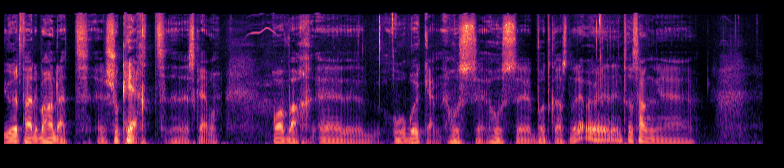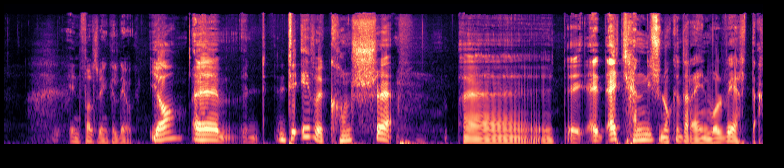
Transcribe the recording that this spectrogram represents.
urettferdig behandlet, eh, sjokkert, eh, skrev hun over eh, ordbruken hos, hos eh, podkasten. Det var jo en interessant eh, innfallsvinkel, det òg. Ja, det er vel kanskje Uh, jeg, jeg, kjenner ikke noen av de involverte.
